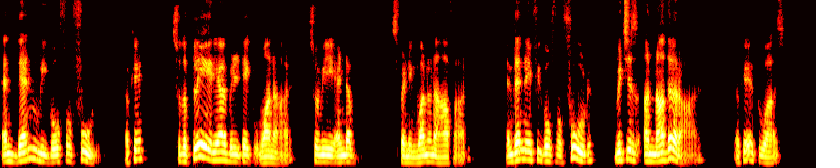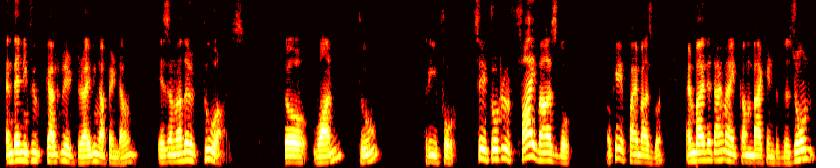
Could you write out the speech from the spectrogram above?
and then we go for food. Okay. So the play area will take one hour. So we end up spending one and a half hour. And then if you go for food, which is another hour, okay, two hours. And then if you calculate driving up and down, is another two hours. So one, two, three, four. Say total five hours go Okay, five hours go. And by the time I come back into the zone,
